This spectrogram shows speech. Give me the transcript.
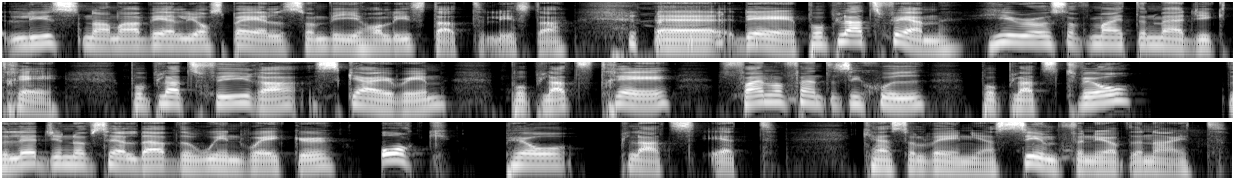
lyssnarna väljer spel som vi har listat, lista. Eh, det är på plats 5, Heroes of Might and Magic 3. På plats 4, Skyrim. På plats 3, Final Fantasy 7. På plats 2, The Legend of Zelda, The Wind Waker. Och på plats 1, Castlevania Symphony of the Night.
